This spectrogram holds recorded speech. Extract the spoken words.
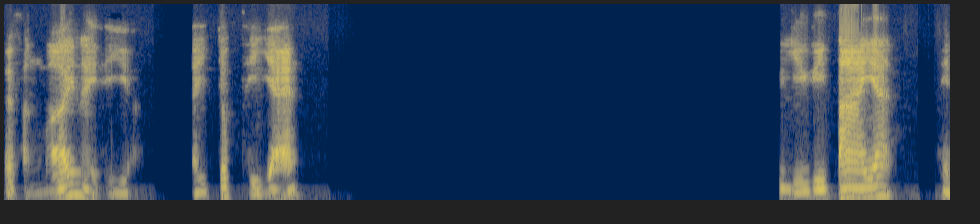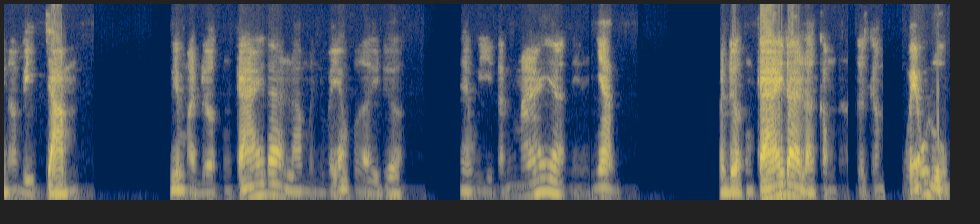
cái phần mới này thì à, hãy chút thì giãn cái gì ghi tay á thì nó bị chậm. Nhưng mà được cái đó là mình vẽ vời được. Nếu gì đánh máy á, thì nó nhanh. Mà được cái đó là công thức cái quéo luôn.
